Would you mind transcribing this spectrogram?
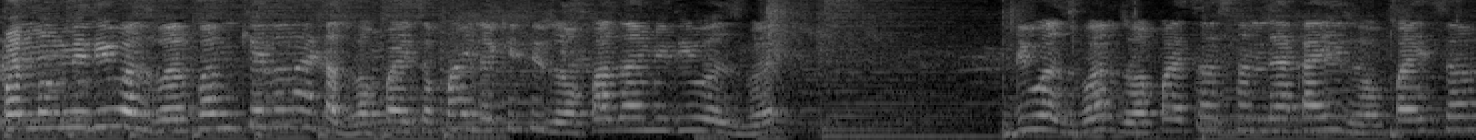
पण मग मी दिवसभर बंद केलं नाही का? झोपायचं पहिलं किती? झोपायचं मी दिवसभर. दिवसभर झोपायचं संध्याकाळी झोपायचं.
